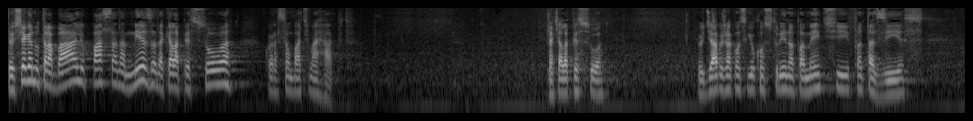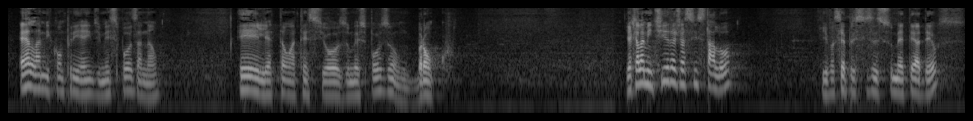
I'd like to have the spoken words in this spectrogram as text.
Você chega no trabalho, passa na mesa daquela pessoa, o coração bate mais rápido. Que aquela pessoa. E o diabo já conseguiu construir na tua mente fantasias. Ela me compreende, minha esposa não. Ele é tão atencioso, meu esposo é um bronco. E aquela mentira já se instalou. E você precisa se submeter a Deus,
